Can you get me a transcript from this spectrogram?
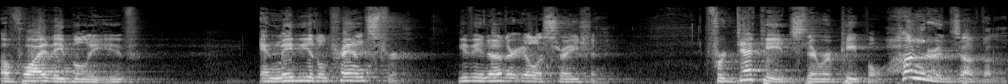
of why they believe, and maybe it'll transfer. I'll give you another illustration. For decades, there were people, hundreds of them,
